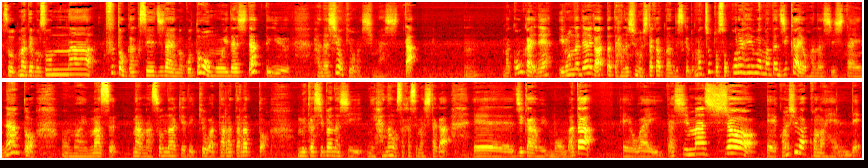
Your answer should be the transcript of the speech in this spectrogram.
そう、まあでもそんな、ふと学生時代のことを思い出したっていう話を今日はしました。うん。まあ、今回ね、いろんな出会いがあったって話もしたかったんですけど、まあ、ちょっとそこら辺はまた次回お話ししたいなと思います。まあまあ、そんなわけで今日はタラタラっと昔話に花を咲かせましたが、えー、次回もまた、えー、お会いいたしましょう。えー、今週はこの辺で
